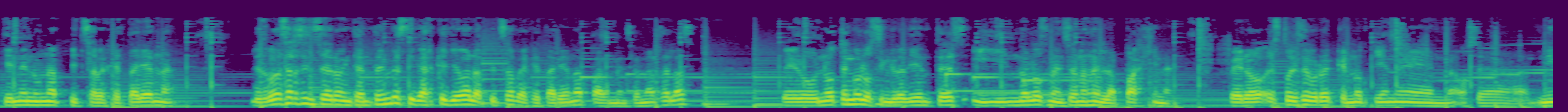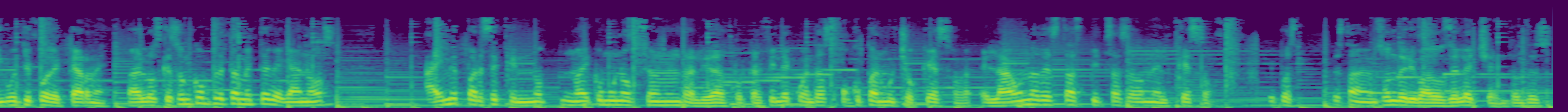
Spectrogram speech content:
tienen una pizza vegetariana. Les voy a ser sincero, intenté investigar qué lleva la pizza vegetariana para mencionárselas, pero no tengo los ingredientes y no los mencionan en la página. Pero estoy seguro de que no tienen, o sea, ningún tipo de carne. Para los que son completamente veganos, ahí me parece que no, no hay como una opción en realidad, porque al fin de cuentas ocupan mucho queso. La una de estas pizzas son el queso, y pues están, son derivados de leche, entonces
